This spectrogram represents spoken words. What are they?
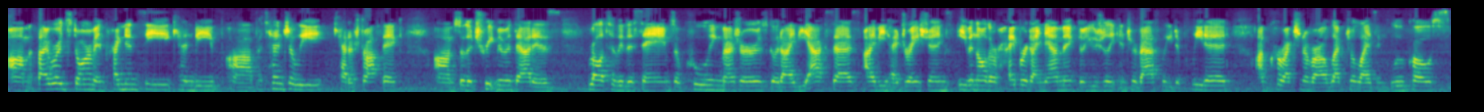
um, thyroid storm in pregnancy can be uh, potentially catastrophic. Um, so the treatment with that is relatively the same. So cooling measures, good IV access, IV hydrations. Even though they're hyperdynamic, they're usually intravascularly depleted. Um, correction of our electrolytes and glucose.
